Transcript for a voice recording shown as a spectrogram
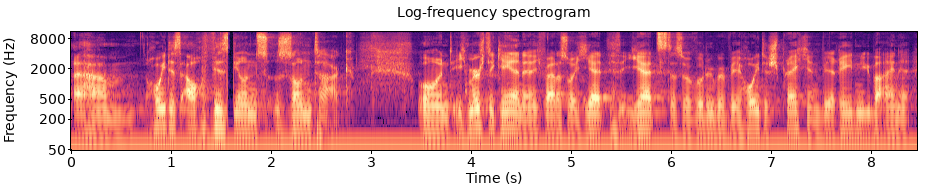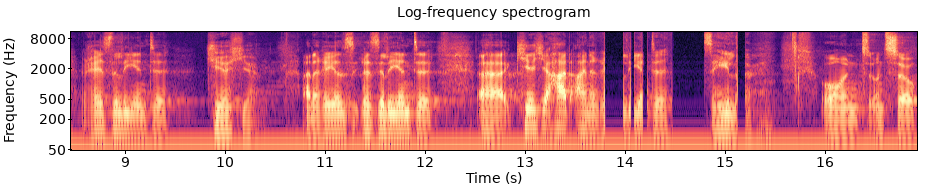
Ähm, heute ist auch Visionssonntag. Und ich möchte gerne, ich werde so jetzt, also worüber wir heute sprechen, wir reden über eine resiliente Kirche. Eine resiliente äh, Kirche hat eine resiliente Seele. Und, und so,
